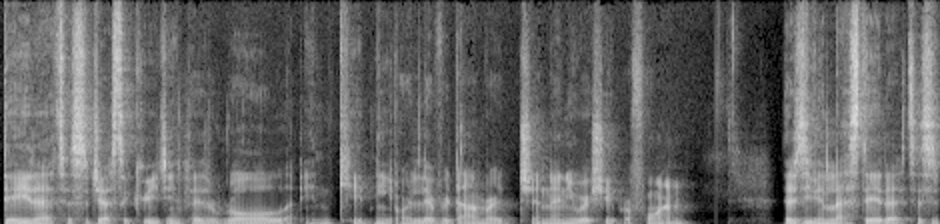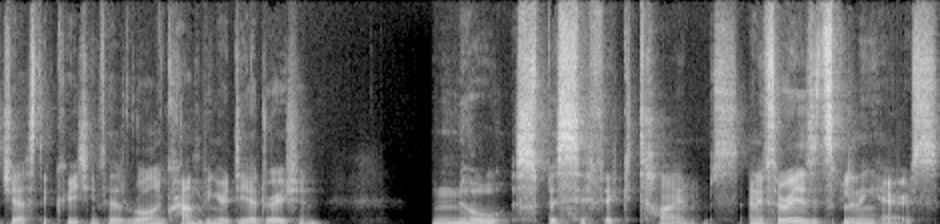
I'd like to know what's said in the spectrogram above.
data to suggest that creatine plays a role in kidney or liver damage in any way, shape, or form. There's even less data to suggest that creatine plays a role in cramping or dehydration no specific times. And if there is, it's splitting hairs.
